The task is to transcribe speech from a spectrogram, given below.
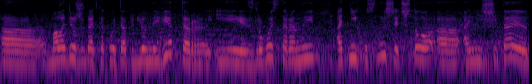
э, молодежь молодежи дать какой-то определенный вектор и, с другой стороны, от них услышать, что а, они считают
